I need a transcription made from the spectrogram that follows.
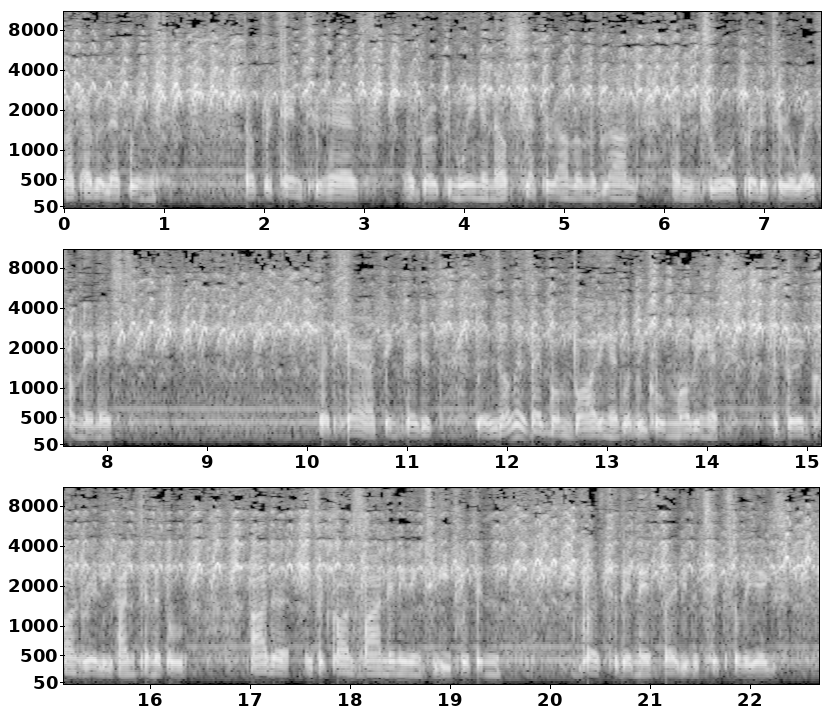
like other lapwings. They'll pretend to have a broken wing and they'll flap around on the ground and draw a predator away from their nest. But here, I think they're just, as long as they're bombarding it, what we call mobbing it, the bird can't really hunt and it'll either, if it can't find anything to eat within close to their nest, maybe the chicks or the eggs,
